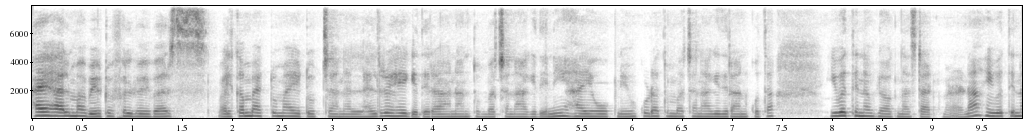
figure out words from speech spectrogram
Hi all my beautiful viewers welcome back to my YouTube channel ಎಲ್ಲರೂ ಹೇಗಿದ್ದೀರಾ? ನಾನು ತುಂಬ ಚೆನ್ನಾಗಿದ್ದೀನಿ. ಹೈ ಹೋಪ್ ನೀವು ಕೂಡ ತುಂಬ ಚೆನ್ನಾಗಿದ್ದೀರಾ ಅನ್ಕೋತಾ ಇವತ್ತಿನ ವ್ಲಾಗ್ನ ಸ್ಟಾರ್ಟ್ ಮಾಡೋಣ. ಇವತ್ತಿನ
